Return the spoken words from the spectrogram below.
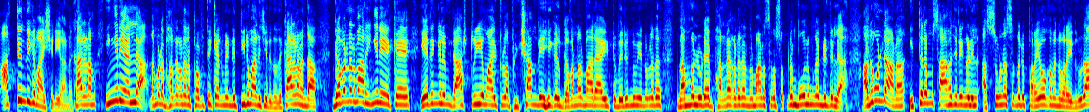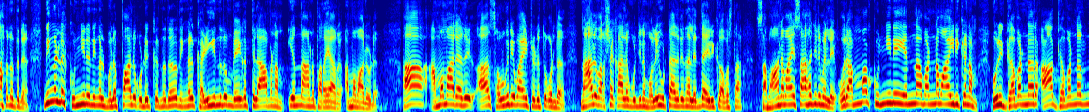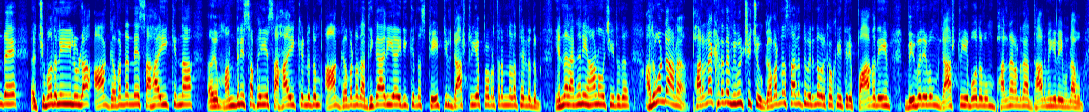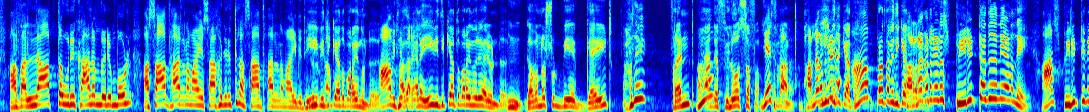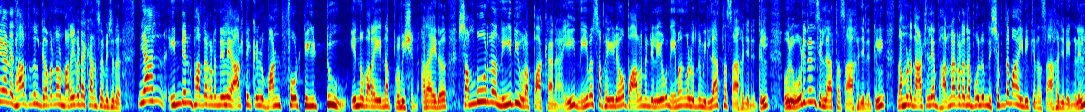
ആത്യന്തികമായി ശരിയാണ്. കാരണം ഇങ്ങനെയല്ല നമ്മുടെ ഭരണഘടന പ്രവർത്തിക്കാൻ വേണ്ടി തീരുമാനിച്ചിരുന്നത്. കാരണം എന്താ? ഗവർണർമാർ ഇങ്ങനെയൊക്കെ ഏതെങ്കിലും രാഷ്ട്രീയമായിട്ടുള്ള ഭിക്ഷാന്തേഹികൾ ഗവർണർമാരായിട്ട് വരുന്നു എന്നുള്ളത് നമ്മളുടെ ഭരണഘടന നിർമ്മാണ സഭ സ്വപ്നം പോലും കണ്ടിട്ടില്ല. അതുകൊണ്ടാണ് ഇത്തരം സാഹചര്യങ്ങളിൽ അസൂണസ് എന്നൊരു പ്രയോഗം എന്ന് പറയുന്നത്. ഉദാഹരണത്തിന് നിങ്ങളുടെ കുഞ്ഞിന് നിങ്ങൾ മുലപ്പാൽ കൊടുക്കുന്നത് നിങ്ങൾ കഴിയുന്നതും വേഗത്തിലാവണം എന്നാണ് പറയാറ് അമ്മമാരോട്. ആ അമ്മമാരത് ആ സൗകര്യമായിട്ട് എടുത്തുകൊണ്ട് നാല് വർഷക്കാലം കുഞ്ഞിനെ മുലയൂട്ടാതിരുന്നാൽ എന്തായിരിക്കും അവസ്ഥ? സമാനമായ സാഹചര്യമല്ലേ? ഒരമ്മ കുഞ്ഞിനെ എന്ന വണ്ണമായിരിക്കണം. ഒരു ഗവർണർ ആ ഗവർണറിന്റെ ചുമതലയിലുള്ള ആ ഗവർണറിനെ സഹായിക്കുന്ന മന്ത്രിസഭയെ സഹായിക്കേണ്ടതും ആ ഗവർണർ അധികാരിയായിരിക്കുന്ന സ്റ്റേറ്റിൽ രാഷ്ട്രീയ പ്രവർത്തനം നടത്തേണ്ടതും. എന്നാൽ അങ്ങനെയാണോ ചെയ്തത്? അതുകൊണ്ടാണ് ഭരണഘടന വിവക്ഷിച്ചു. ഗവർണർ സ്ഥാനത്ത് വരുന്നവർക്കൊക്കെ ഇത്തിരി പാകതയും വിവരവും രാഷ്ട്രീയ ബോധവും ഭരണഘടനാ ധാർമ്മികതയും ഉണ്ടാവും. അതല്ലാത്ത ഒരു കാലം വരുമ്പോൾ അസാധാരണമായ സാഹചര്യത്തിൽ അസാധാരണമായ വിധി ഈ വിധി വിധിക്കകത്ത് പറയുന്നുണ്ട്. ആ വിധി അല്ല ഈ വിധിക്കകത്ത് പറയുന്ന ഒരു കാര്യമുണ്ട്. Governor should be a guide അതെ. ഫ്രണ്ട് ആൻഡ് ഫിലോസഫർ എന്നാണ് ഭരണഘടനയുടെ- സ്പിരിറ്റ് അത് തന്നെയാണെന്നേ ആ സ്പിരിറ്റിനെയാണ് യഥാർത്ഥത്തിൽ ഗവർണർ മറികടക്കാൻ ശ്രമിച്ചത്. ഞാൻ ഇന്ത്യൻ ഭരണഘടനയിലെ ആർട്ടിക്കിൾ വൺ ഫോർട്ടി ടു എന്ന് പറയുന്ന പ്രൊവിഷൻ അതായത് സമ്പൂർണ നീതി ഉറപ്പാക്കാനായി നിയമസഭയിലോ പാർലമെന്റിലെയോ നിയമങ്ങളൊന്നും ഇല്ലാത്ത സാഹചര്യത്തിൽ ഒരു ഓർഡിനൻസ് ഇല്ലാത്ത സാഹചര്യത്തിൽ നമ്മുടെ നാട്ടിലെ ഭരണഘടന പോലും നിശബ്ദമായിരിക്കുന്ന സാഹചര്യങ്ങളിൽ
